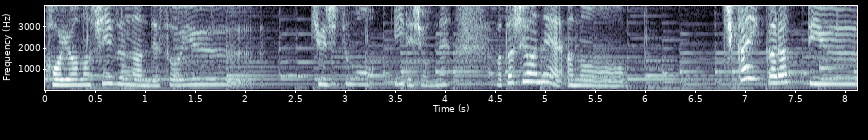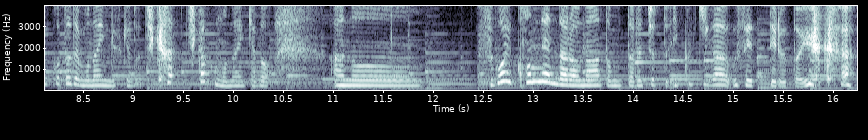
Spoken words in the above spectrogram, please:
紅葉のシーズンなんでそういう休日もいいでしょうね。私はねあの近いからっていうことでもないんですけど近近くもないけどあのすごい混んでんだろうなと思ったらちょっと行く気が失せってるというか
